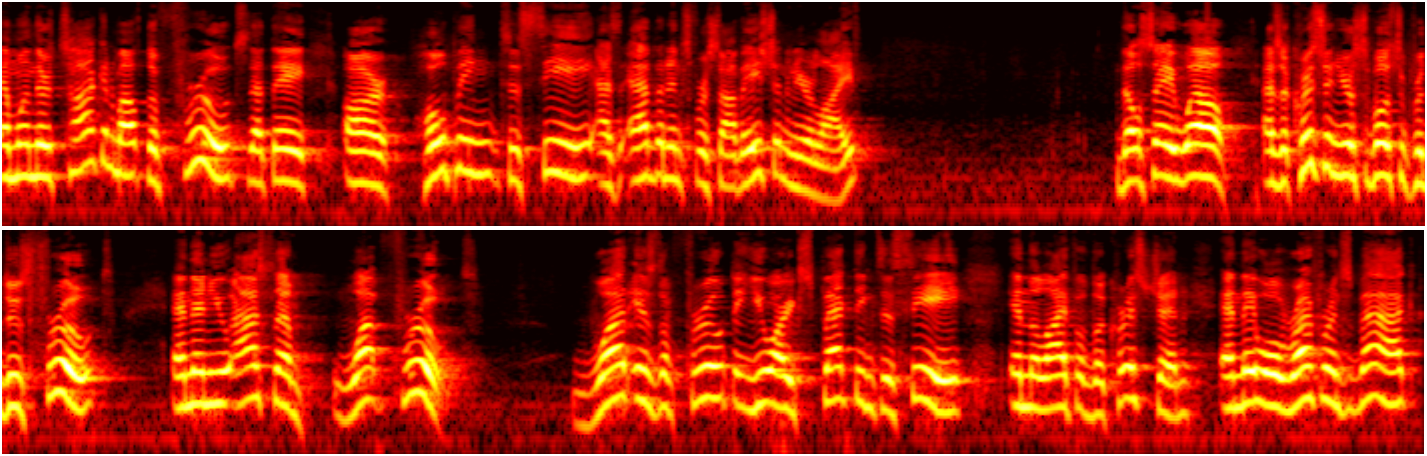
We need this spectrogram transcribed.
And when they're talking about the fruits that they are hoping to see as evidence for salvation in your life, they'll say, well, as a Christian, you're supposed to produce fruit. And then you ask them, what fruit? What is the fruit that you are expecting to see in the life of a Christian? And they will reference back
